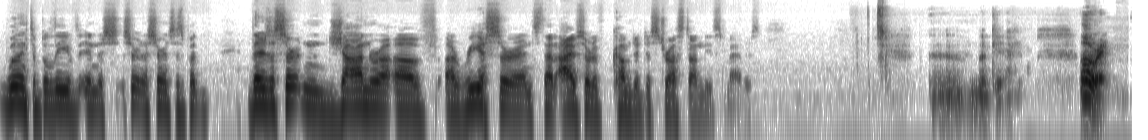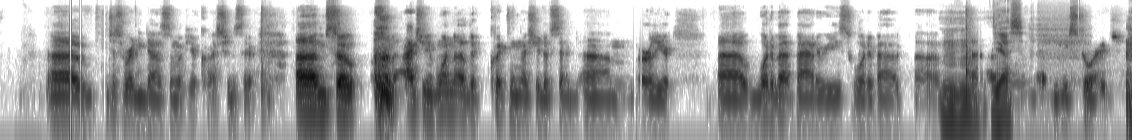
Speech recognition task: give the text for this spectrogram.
willing to believe in the certain assurances, but there's a certain genre of a reassurance that I've sort of come to distrust on these matters. Uh, okay. All right. Uh, just writing down some of your questions there. Um, so, actually, one other quick thing I should have said um, earlier. Uh, what about batteries? What about um, mm-hmm. uh, yes energy storage?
